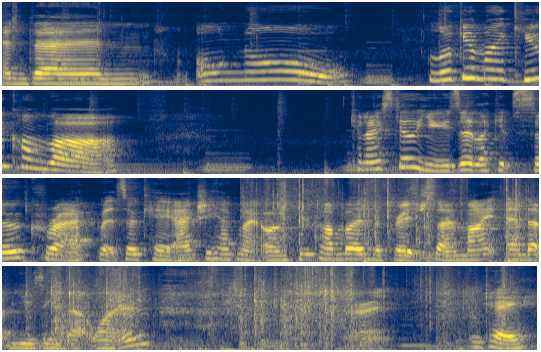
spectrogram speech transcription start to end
and then, oh no, look at my cucumber. Can I still use it? Like it's so cracked, but it's okay. I actually have my own cucumber in the fridge, so I might end up using that one. All right, okay.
